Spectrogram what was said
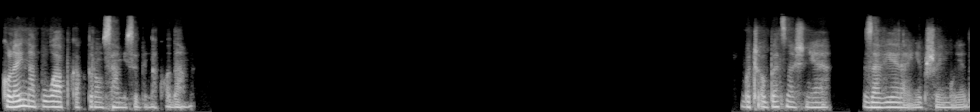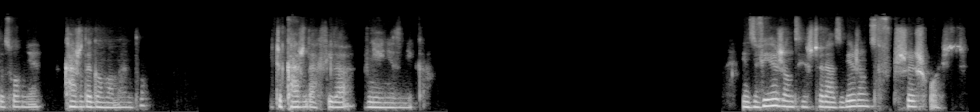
kolejna pułapka, którą sami sobie nakładamy? Bo czy obecność nie zawiera i nie przyjmuje dosłownie każdego momentu? I czy każda chwila w niej nie znika? Więc wierząc jeszcze raz, wierząc w przyszłość,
